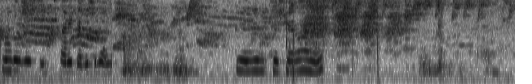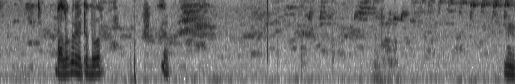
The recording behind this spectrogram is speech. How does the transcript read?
সুন্দর বেশি, শাড়িটা বেশি ভালো। শেরওয়ানি ভালো করে একটু ধর। হুম।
